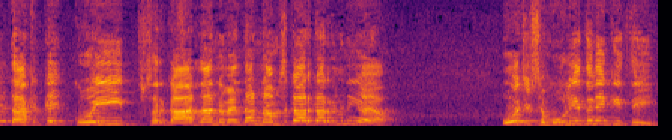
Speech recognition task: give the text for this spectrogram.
ਤੱਕ ਕਿ ਕੋਈ ਸਰਕਾਰ ਦਾ ਨੁਮਾਇੰਦਾ ਨਮਸਕਾਰ ਕਰਨ ਵੀ ਨਹੀਂ ਆਇਆ। ਉਹ ਚ ਸ਼ਮੂਲੀਅਤ ਨਹੀਂ ਕੀਤੀ,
